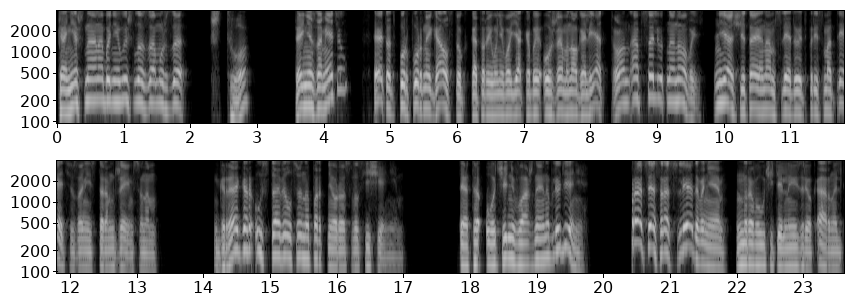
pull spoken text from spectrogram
«Конечно, она бы не вышла замуж за...» «Что?» Ты не заметил? Этот пурпурный галстук, который у него якобы уже много лет, он абсолютно новый. Я считаю, нам следует присмотреть за мистером Джеймсоном». Грегор уставился на партнера с восхищением. «Это очень важное наблюдение». «Процесс расследования», — нравоучительно изрек Арнольд.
